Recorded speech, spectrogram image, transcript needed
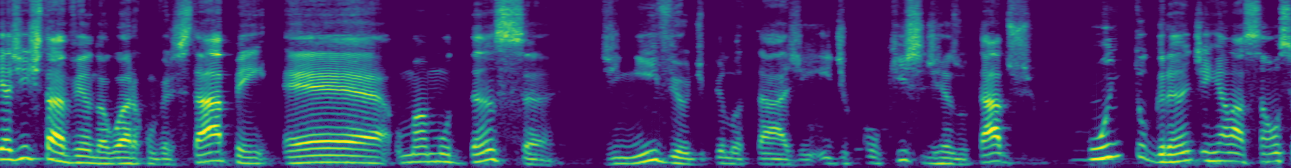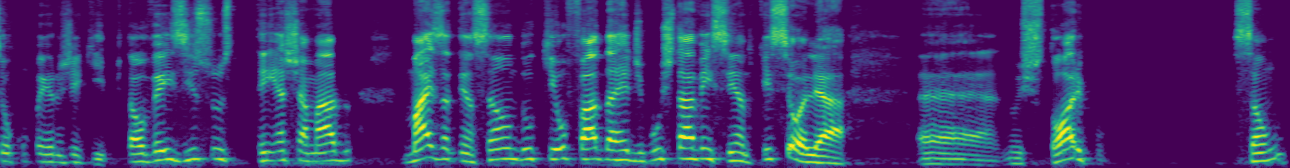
Que a gente está vendo agora com Verstappen é uma mudança de nível de pilotagem e de conquista de resultados muito grande em relação ao seu companheiro de equipe. Talvez isso tenha chamado mais atenção do que o fato da Red Bull estar vencendo. Porque se olhar é, no histórico, são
